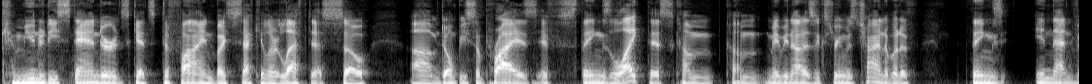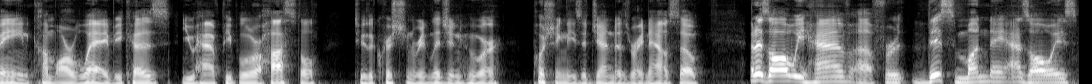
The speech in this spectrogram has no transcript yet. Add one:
community standards gets defined by secular leftists. So um, don't be surprised if things like this come come maybe not as extreme as China, but if things in that vein come our way because you have people who are hostile to the Christian religion who are pushing these agendas right now. So that is all we have uh, for this Monday. As always,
